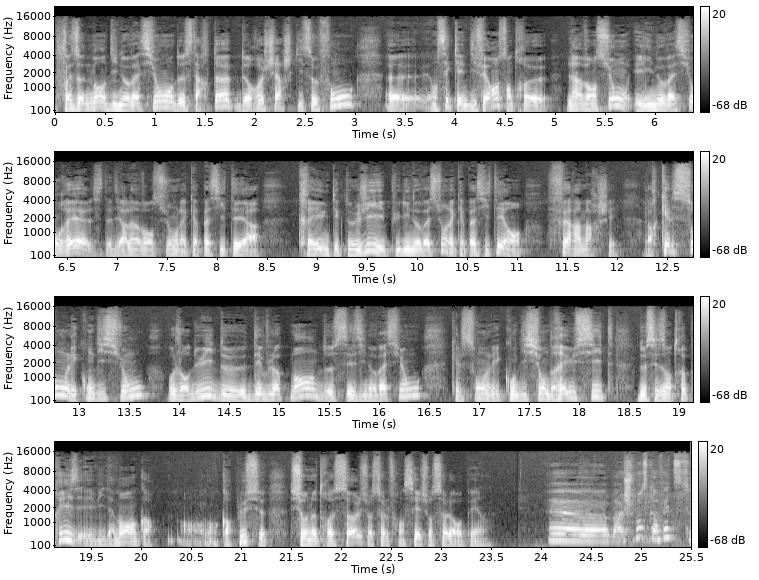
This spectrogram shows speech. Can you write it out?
foisonnement d'innovation, de start-up, de recherches qui se font. Euh, on sait qu'il y a une différence entre l'invention et l'innovation réelle, c'est-à-dire l'invention, la capacité à créer une technologie et puis l'innovation, la capacité à en faire un marché. Alors quelles sont les conditions aujourd'hui de développement de ces innovations? Quelles sont les conditions de réussite de ces entreprises? Et évidemment encore, encore plus sur notre sol, sur le sol français, sur le sol européen euh, bah, je pense qu'en fait,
